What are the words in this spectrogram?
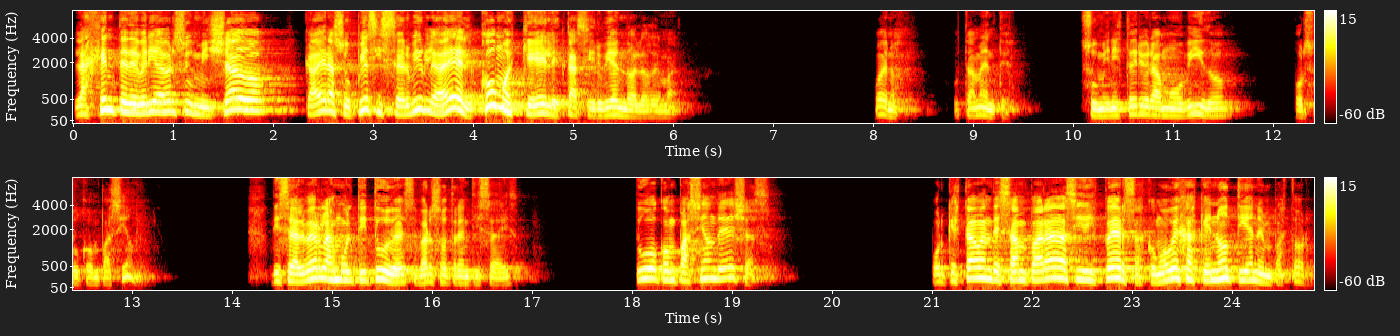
La gente debería haberse humillado, caer a sus pies y servirle a él. ¿Cómo es que él está sirviendo a los demás? Bueno, justamente, su ministerio era movido por su compasión. Dice, al ver las multitudes, verso 36, tuvo compasión de ellas porque estaban desamparadas y dispersas como ovejas que no tienen pastor.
